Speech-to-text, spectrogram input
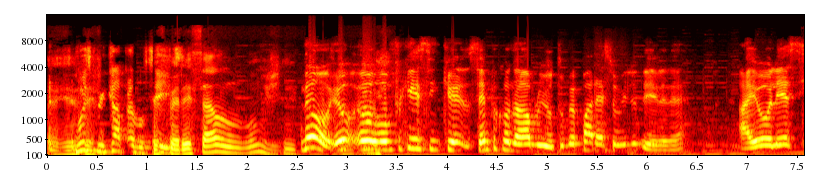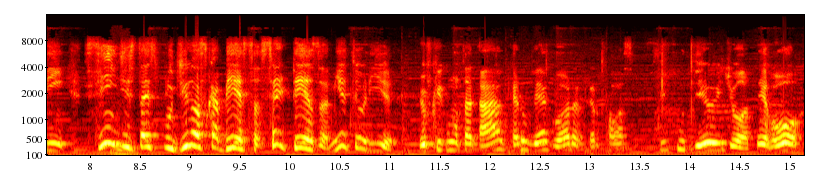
É, Vou explicar pra vocês. referência longínqua. Não, eu, eu, eu fiquei assim, que sempre quando eu abro o YouTube aparece o vídeo dele, né? Aí eu olhei assim, Cindy está explodindo as cabeças, certeza, minha teoria. Eu fiquei com vontade, ah, eu quero ver agora, eu quero falar assim, se fudeu, idiota, errou.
